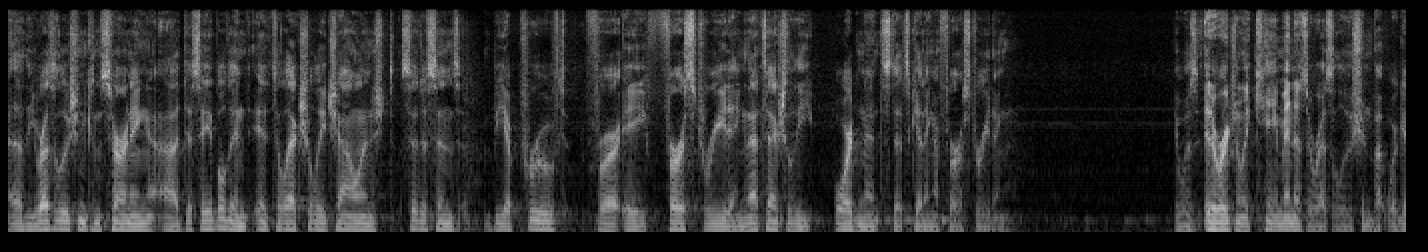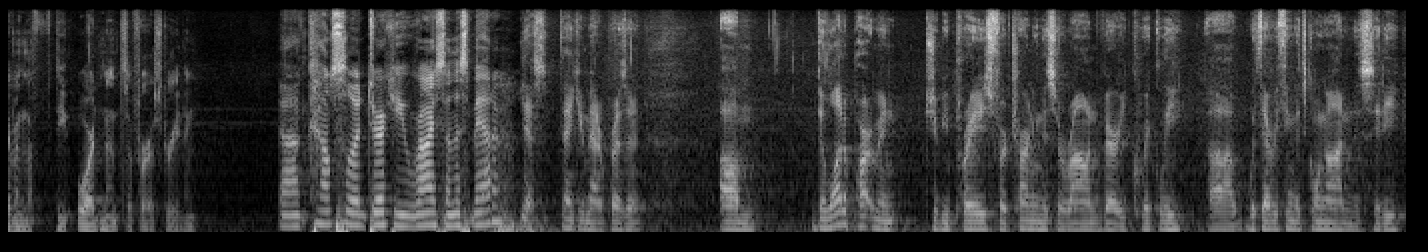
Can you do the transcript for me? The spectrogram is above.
uh, the resolution concerning uh, disabled and intellectually challenged citizens be approved for a first reading. That's actually the ordinance that's getting a first reading. It was, it originally came in as a resolution, but we're giving the, the ordinance a first reading. Uh, Councilor Durkee, you rise on this matter? Yes, thank you, Madam President. Um, The Law Department should be praised for turning this around very quickly uh, with everything that's going on in the city.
